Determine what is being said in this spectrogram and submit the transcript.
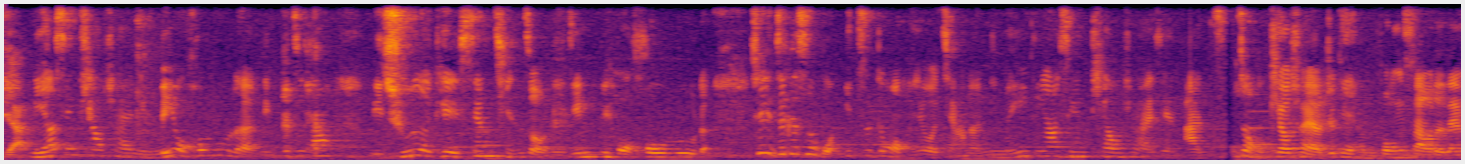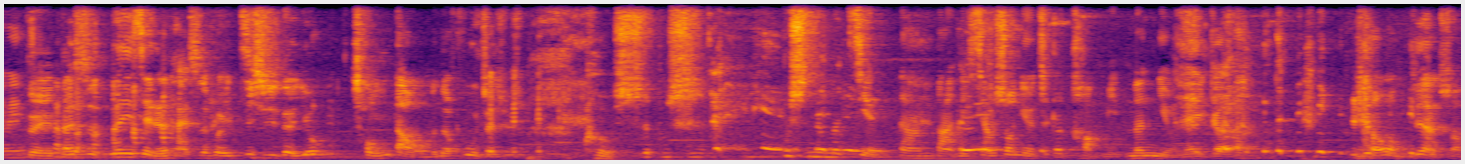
呀，你要先挑出来，你没有后路了，你不知道，你除了可以向前走，你已经没有后路了。所以这个是我一直跟我朋友讲的，你们一定要先挑出来，先啊，这种挑出来了就可以很风骚的在那边讲。對，但是那一些人还是会继续的又重蹈我们的覆辙，就是可是不是不是那么简单吧？你想说你有这个 commitment，你有那个，然后我们就想说，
